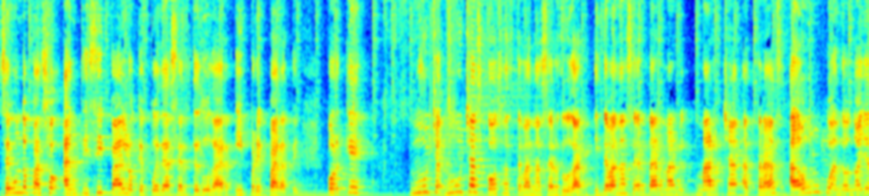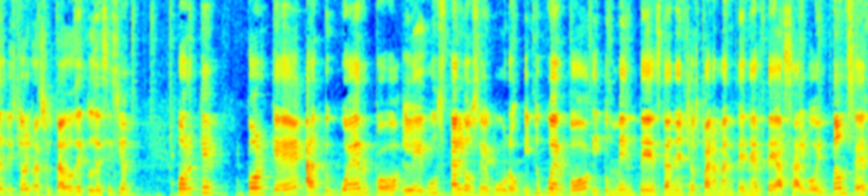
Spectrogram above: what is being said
Segundo paso, anticipa lo que puede hacerte dudar y prepárate. ¿Por qué? Muchas, muchas cosas te van a hacer dudar y te van a hacer dar marcha atrás aun cuando no hayas visto el resultado de tu decisión. ¿Por qué? Porque a tu cuerpo le gusta lo seguro y tu cuerpo y tu mente están hechos para mantenerte a salvo. Entonces,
